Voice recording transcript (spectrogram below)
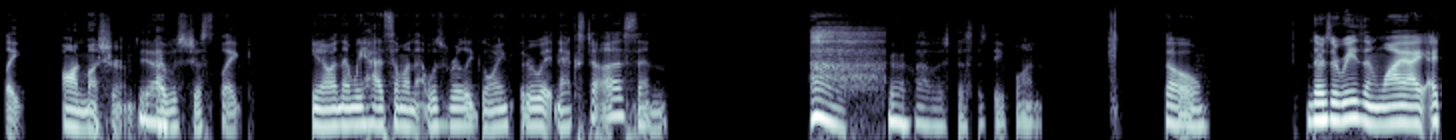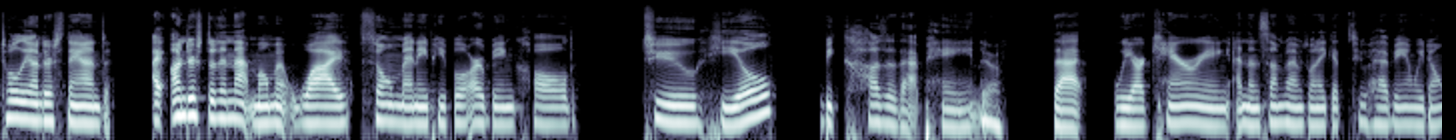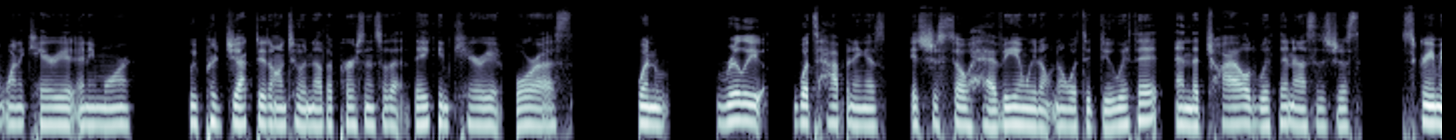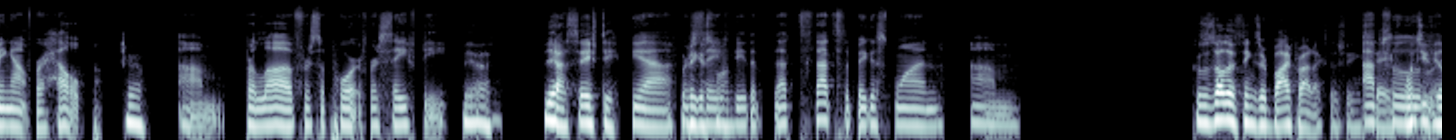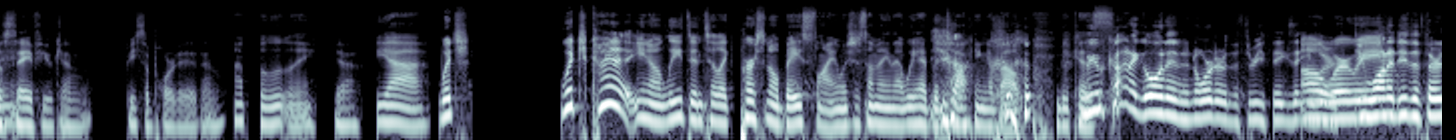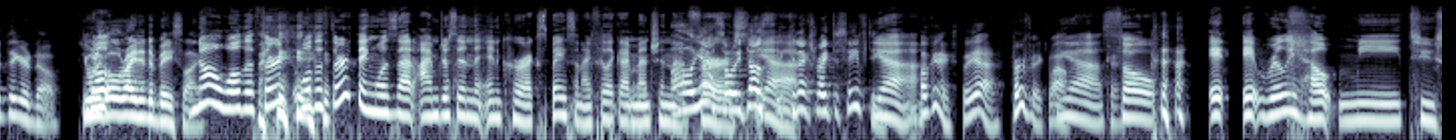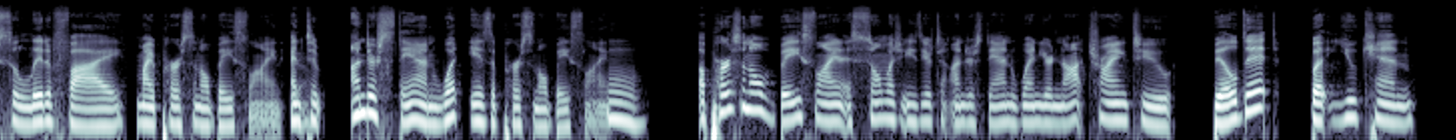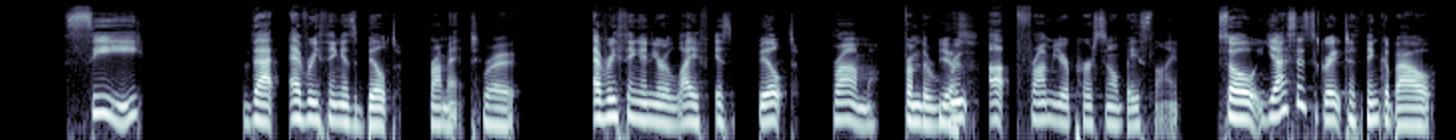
like on mushrooms Yeah. i was just like you know and then we had someone that was really going through it next to us and that was just a deep one so there's a reason why I, I totally understand i understood in that moment why so many people are being called to heal because of that pain Yeah. that we are carrying and then sometimes when it gets too heavy and we don't want to carry it anymore we project it onto another person so that they can carry it for us when really what's happening is it's just so heavy and we don't know what to do with it and the child within us is just screaming out for help Yeah. um for love for support for safety Yeah. Yeah. Safety. yeah The for biggest one. safety the, that's that's the biggest one um Because those other things are byproducts of being safe. Once you feel safe, you can be supported and absolutely yeah. Yeah, which which kind of, you know, leads into like personal baseline, which is something that we had been Yeah. talking about because we were kind of going in an order of the three things that you Oh, learned. were Do you want to do the third thing or no? You want to go right into baseline? No, well the third well the third thing was that I'm just in the incorrect space and I feel like I mentioned that Oh yeah, so it does. Yeah. It connects right to safety. Yeah. Okay, so yeah, perfect. Wow. Yeah. Okay. So it it really helped me to solidify my personal baseline and Yeah. to understand what is a personal baseline. Mm, A personal baseline is so much easier to understand when you're not trying to build it, but you can see that everything is built from it. right. Everything in your life is built from from the root up from your personal baseline. So, yes, it's great to think about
